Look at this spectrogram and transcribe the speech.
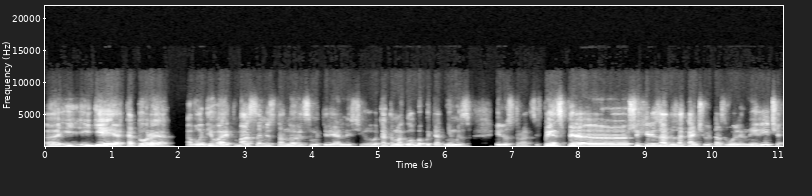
э, идея, которая овладевает массами, становится материальной силой. Вот это могло бы быть одним из иллюстраций. В принципе, э, Шахерезада заканчивает дозволенные речи.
